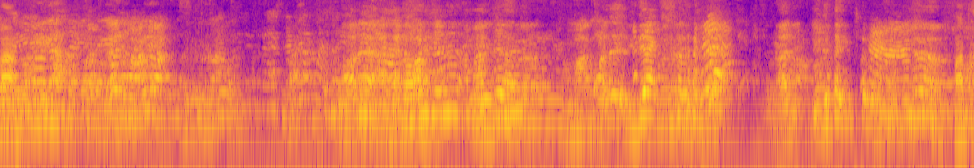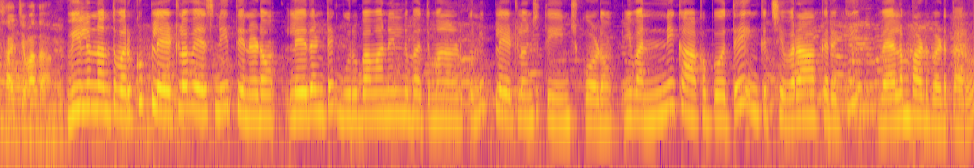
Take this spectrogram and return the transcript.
మా. మాత వీలున్నంత వరకు ప్లేట్లో వేసి తినడం లేదంటే గురు భవానీలను బతిమలాడుకుని ప్లేట్లోంచి తీయించుకోవడం. ఇవన్నీ కాకపోతే ఇంకా చివరాఖరికి వేలంపాటు పెడతారు.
